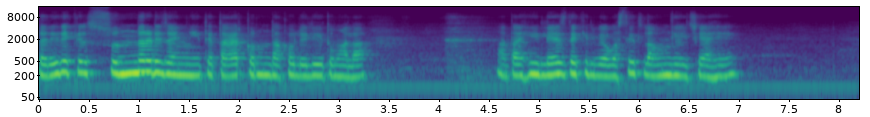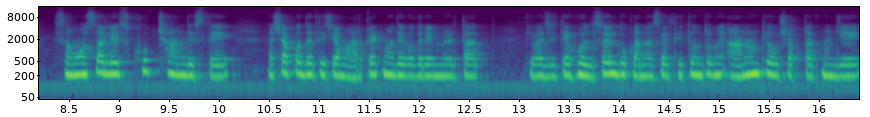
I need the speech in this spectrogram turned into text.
तरी देखील सुंदर डिझाईन मी इथे तयार करून दाखवलेली आहे तुम्हाला. आता ही लेस देखील व्यवस्थित लावून घ्यायची आहे. समोसा लेस खूप छान दिसते. अशा पद्धतीच्या मार्केटमध्ये वगैरे मिळतात किंवा जिथे होलसेल दुकान असेल तिथून तुम्ही आणून ठेवू शकतात. म्हणजे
